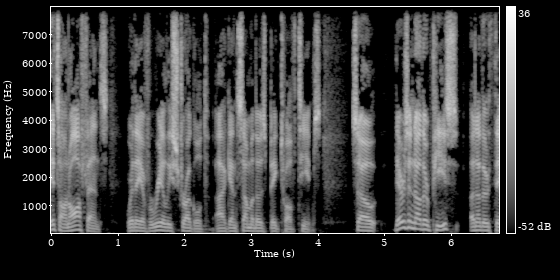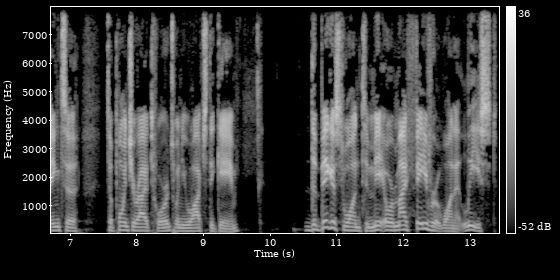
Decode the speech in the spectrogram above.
It's on offense where they have really struggled uh, against some of those Big 12 teams. So there's another piece, another thing to to point your eye towards when you watch the game. The biggest one to me, or my favorite one at least,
